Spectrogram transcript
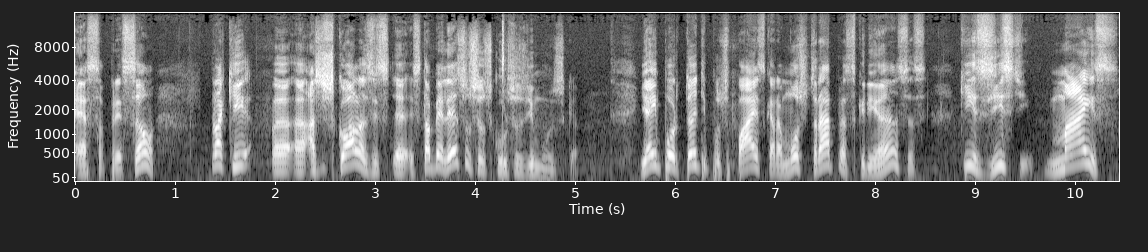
essa, pressão para que ah, ah, as escolas es- eh, estabeleçam seus cursos de música. E é importante para os pais, cara, mostrar para as crianças que existe mais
